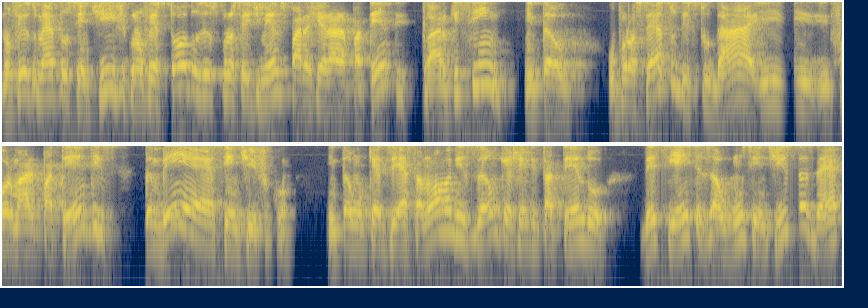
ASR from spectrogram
não fez o método científico, não fez todos os procedimentos para gerar a patente? Claro que sim. Então, o processo de estudar e, e formar patentes também é científico. Então, quer dizer, essa nova visão que a gente está tendo de ciências, alguns cientistas, né,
